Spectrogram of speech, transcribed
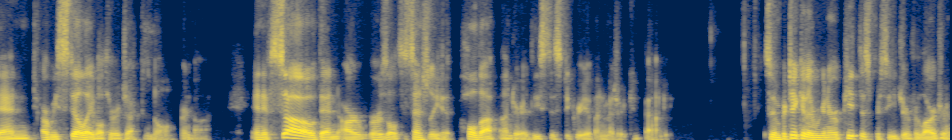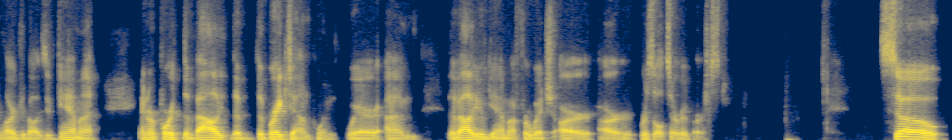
then are we still able to reject the null or not? And if so, then our results essentially hold up under at least this degree of unmeasured confounding. So in particular, we're going to repeat this procedure for larger and larger values of gamma and report the value, the, the breakdown point where um, the value of gamma for which our, our results are reversed. So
